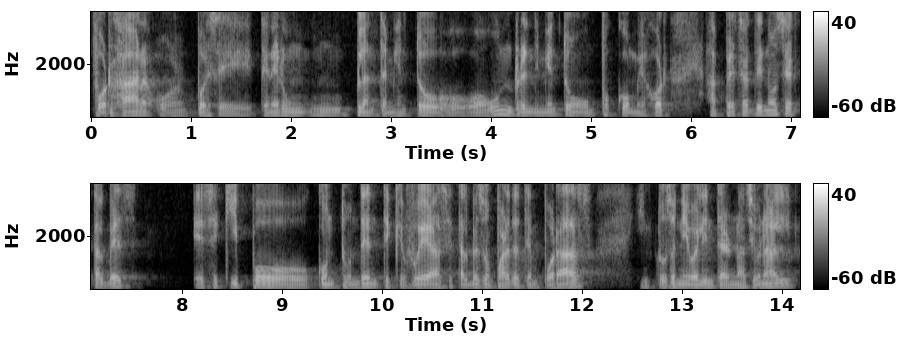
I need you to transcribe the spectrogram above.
forjar o pues eh, tener un, planteamiento o, un rendimiento un poco mejor a pesar de no ser tal vez ese equipo contundente que fue hace tal vez un par de temporadas incluso a nivel internacional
